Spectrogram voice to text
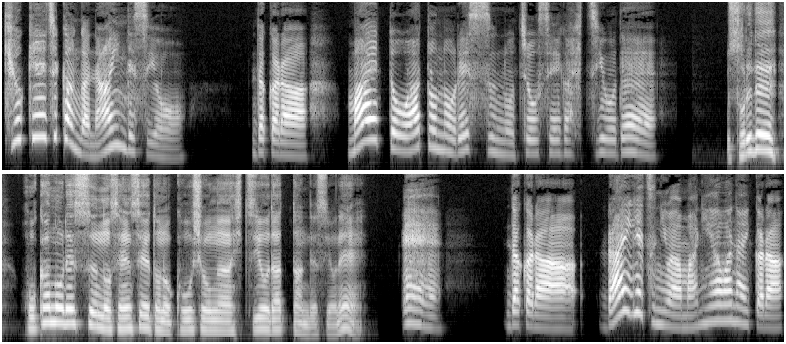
休憩時間がないんですよ。だから、前と後のレッスンの調整が必要で、それで他のレッスンの先生との交渉が必要だったんですよね？ええ。だから、来月には間に合わないから、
